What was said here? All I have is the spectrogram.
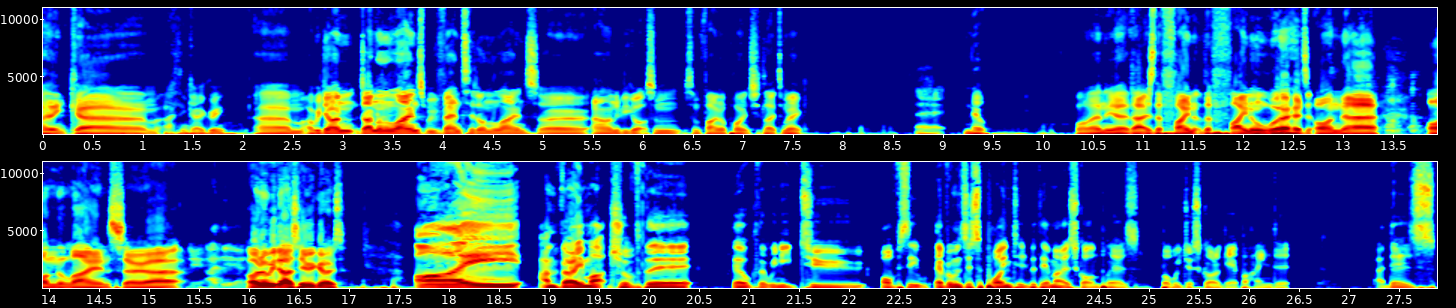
I think um, I think I agree. Um, are we done done on the Lions? We've vented on the Lions. Or Alan, have you got some some final points you'd like to make? Uh, no. Well, then, yeah, that is the final the final word on uh, on the Lions. So, uh, oh no, he does. Here he goes. I am very much of the ilk that we need to. Obviously, everyone's disappointed with the amount of Scotland players, but we just got to get behind it. There's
